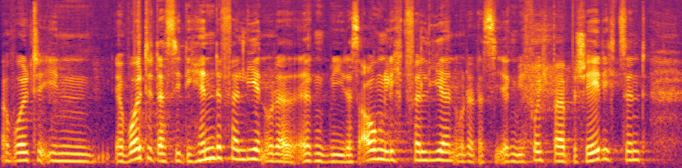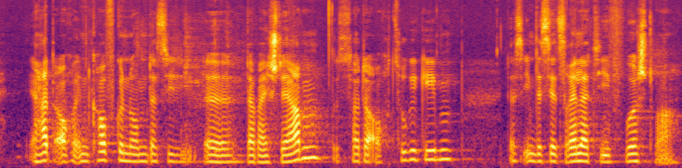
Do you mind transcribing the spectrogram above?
Er wollte ihnen, er wollte, dass sie die Hände verlieren oder irgendwie das Augenlicht verlieren oder dass sie irgendwie furchtbar beschädigt sind. Er hat auch in Kauf genommen, dass sie äh, dabei sterben. Das hat er auch zugegeben, dass ihm das jetzt relativ wurscht war.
